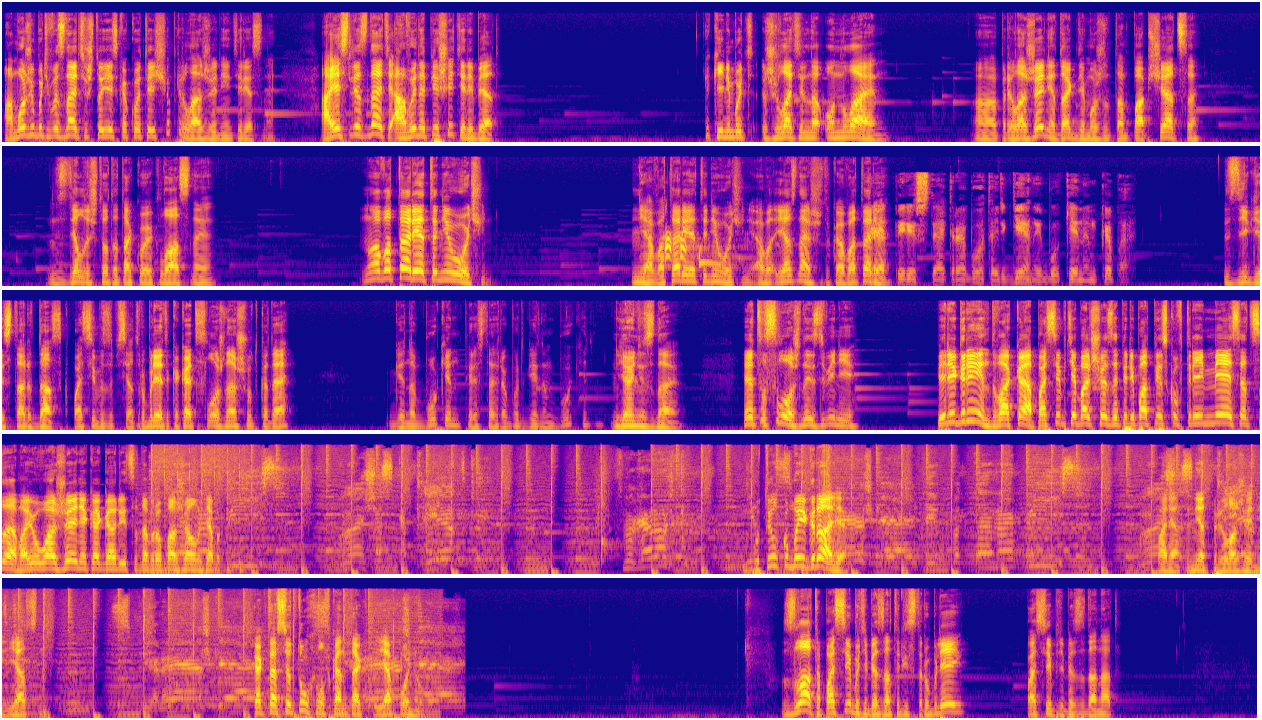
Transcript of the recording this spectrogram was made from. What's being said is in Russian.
А может быть вы знаете, что есть какое-то еще приложение интересное? А если знаете, а вы напишите, ребят. Какие-нибудь желательно онлайн э, приложения, да, где можно там пообщаться. Сделать что-то такое классное. Ну, аватаре это не очень. Не, аватаре это не очень. Ава- Я знаю, что такое аватария. Как перестать работать Геной Букеном КП? Зиги Стардаск, спасибо за 50 рублей. Это какая-то сложная шутка, да? Гена Букин, перестать работать Геном Букин? Я не знаю. Это сложно, извини. Перегрин 2К, спасибо тебе большое за переподписку в 3 месяца. Мое уважение, как говорится, добро пожаловать. об-. Бутылку мы играли. Понятно, нет приложений, ясно. Как-то все тухло ВКонтакте, я понял. Злата, спасибо тебе за 300 рублей. Спасибо тебе за донат.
